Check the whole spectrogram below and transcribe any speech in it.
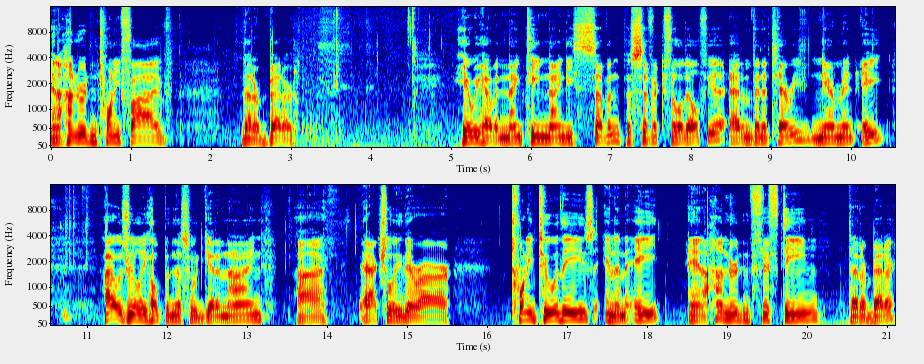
and 125 that are better. Here we have a 1997 Pacific Philadelphia Adam Vinatieri near mint 8. I was really hoping this would get a 9. Uh, actually there are 22 of these in an 8 and 115 that are better.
